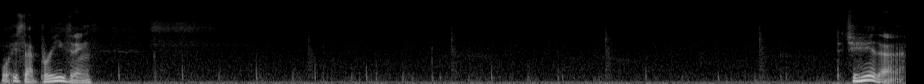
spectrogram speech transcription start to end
What is that breathing? Did you hear that?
